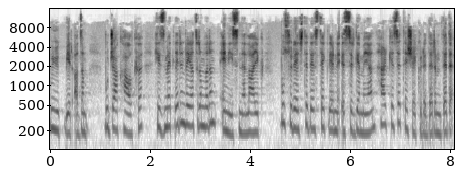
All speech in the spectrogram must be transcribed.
büyük bir adım. Bucak halkı hizmetlerin ve yatırımların en iyisine layık. Bu süreçte desteklerini esirgemeyen herkese teşekkür ederim dedi.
